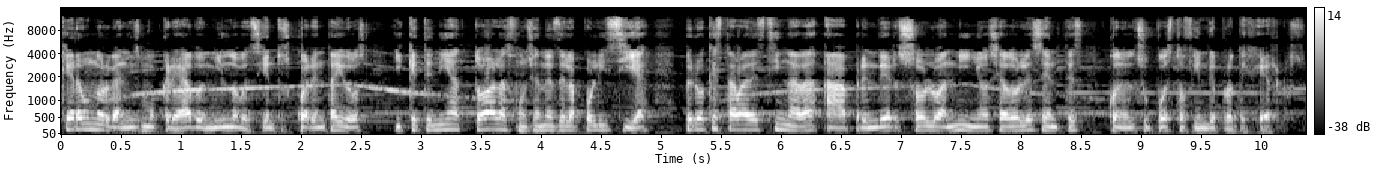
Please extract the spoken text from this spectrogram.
que era un organismo creado en 1942 y que tenía todas las funciones de la policía, pero que estaba destinada a aprender solo a niños y adolescentes con el supuesto fin de protegerlos.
